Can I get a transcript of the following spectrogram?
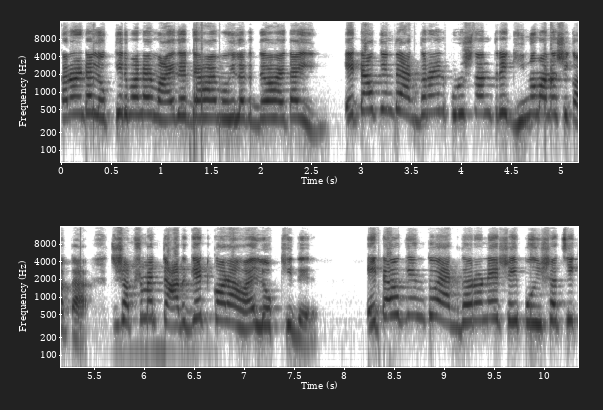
কারণ এটা লক্ষ্মীর ভান্ডার মায়েদের দেওয়া হয়, মহিলাদের দেওয়া হয়, তাই এটাও কিন্তু এক ধরনের পুরুষতান্ত্রিক হীন মানসিকতা যে সবসময় টার্গেট করা হয় লক্ষ্মীদের। এটাও কিন্তু এক ধরনের সেই পৈশাচিক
